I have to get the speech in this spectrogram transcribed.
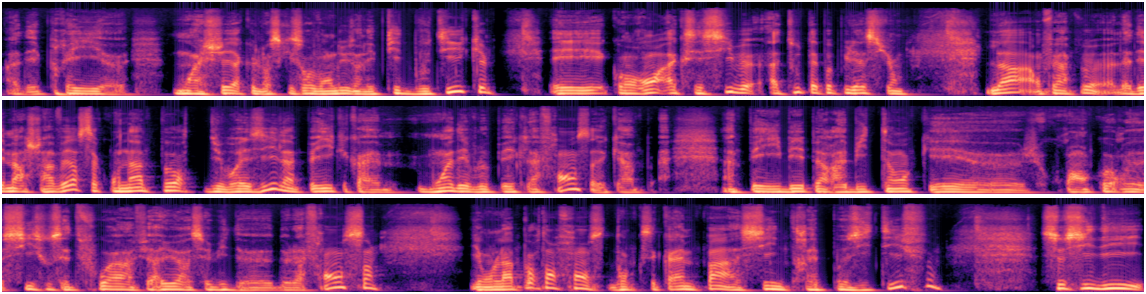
à des prix euh, moins chers que lorsqu'ils sont vendus dans les petites boutiques et qu'on rend accessible à toute la population. Là, on fait un peu la démarche inverse, c'est qu'on importe du Brésil, un pays qui est quand même moins développé que la France, avec un, PIB par habitant qui est, euh, je crois, encore 6 ou 7 fois inférieur à celui de, la France et on l'importe en France. Donc c'est quand même pas un signe très positif. Ceci dit,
